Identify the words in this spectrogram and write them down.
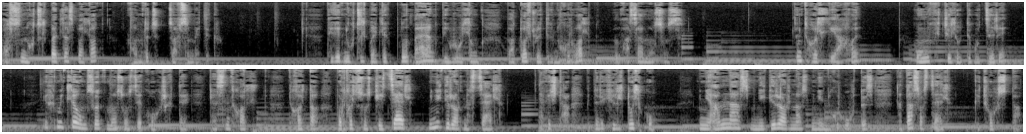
болсон нөхцөл байдлаас болоод гомдож зовсон байдаг. Тэгээд нөхцөл байдлыг байнга дэврүүлэн бодуулж байдаг нөхөр бол угаасаа муу сүнс. Энэ тохиолдолд яах вэ? Өмнөх хичээлүүдийг үзээрэй Их мэдлээ өмсөд муу сүнсийг хөөх хэрэгтэй. Тасан тохиолдолд тохиолдоо бургаж сүнсчээ зайл. Миний гэр орноос зайл. Дахиж та бид нарыг хэрэлдүүлэхгүй. Миний амнаас, миний гэр орноос, миний нөхөр хүүхдээс надаас бас зайл гэж хөөх ёстой.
